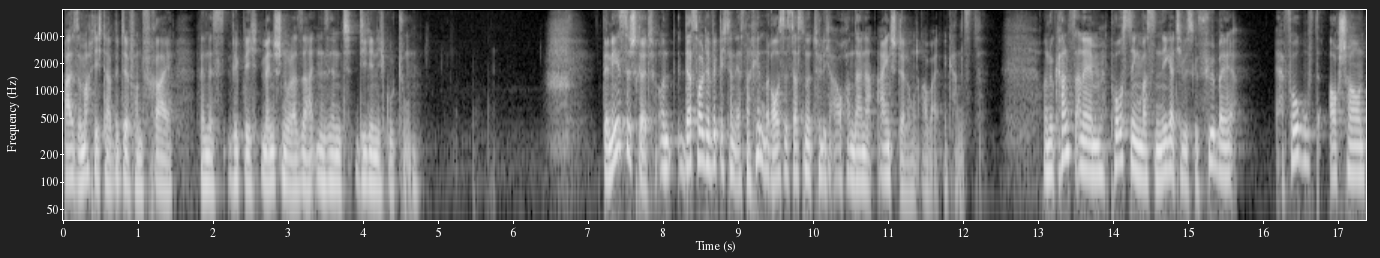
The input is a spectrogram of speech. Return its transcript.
Also mach dich da bitte von frei, wenn es wirklich Menschen oder Seiten sind, die dir nicht gut tun. Der nächste Schritt, und das sollte wirklich dann erst nach hinten raus, ist, dass du natürlich auch an deiner Einstellung arbeiten kannst. Und du kannst an einem Posting, was ein negatives Gefühl bei dir hervorruft, auch schauen,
